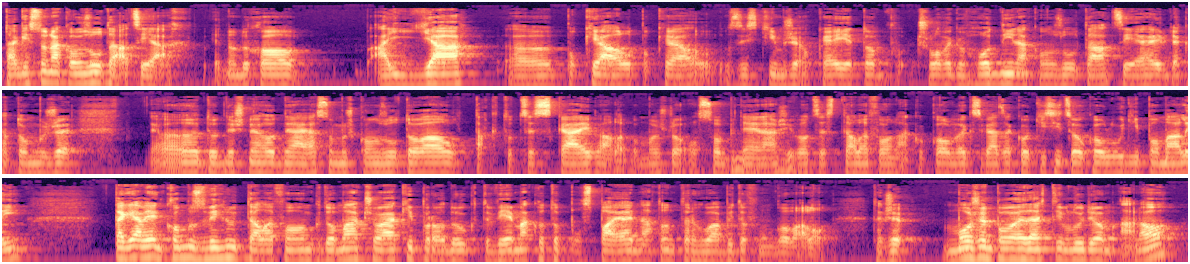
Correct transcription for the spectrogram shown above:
Takisto na konzultáciách. Jednoducho aj ja, e, pokiaľ, pokiaľ zistím, že OK, je to človek vhodný na konzultácie, hej, vďaka tomu, že do dnešného dňa ja som už konzultoval takto cez Skype alebo možno osobne na život cez telefón akokoľvek s viac ako tisícovkou ľudí pomaly tak ja viem komu zdvihnúť telefón, kto má čo aký produkt, viem ako to pospájať na tom trhu, aby to fungovalo. Takže môžem povedať tým ľuďom, áno, eh,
